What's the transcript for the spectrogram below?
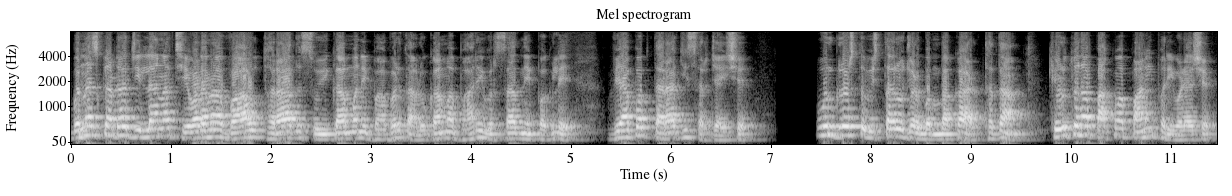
બનાસકાંઠા જિલ્લાના છેવાડાના વાવ, થરાદ, સુઈગામ અને ભાભર તાલુકામાં ભારે વરસાદને પગલે વ્યાપક તારાજી સર્જાઈ છે. પૂરગ્રસ્ત વિસ્તારો જળબંબાકાર થતાં ખેડૂતોના પાકમાં પાણી ફરી વળ્યા છે.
